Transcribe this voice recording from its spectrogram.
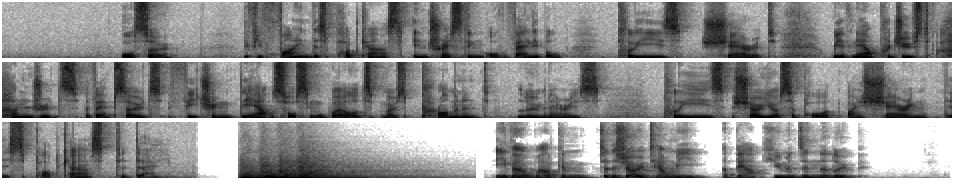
Also, if you find this podcast interesting or valuable, please share it. We have now produced hundreds of episodes featuring the outsourcing world's most prominent luminaries. Please show your support by sharing this podcast today. Iva, welcome to the show. Tell me about Humans in the Loop.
